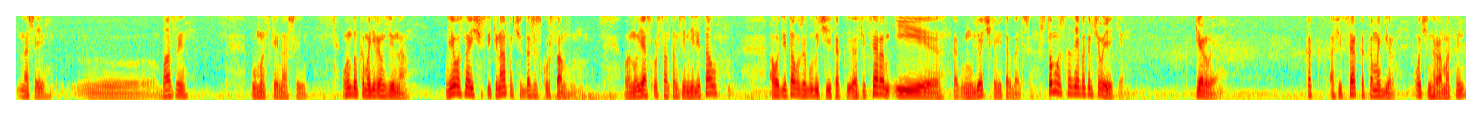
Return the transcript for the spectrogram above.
нашей э, базы, Уманской нашей. Он был командиром звена. Я его знаю еще с лейтенантом, чуть даже с курсантом. Вот, Но я с курсантом с ним не летал, а вот летал уже будучи как офицером и как бы, ну, летчиком и так дальше. Что можно сказать об этом человеке? Первое. Как офицер, как командир. Очень грамотный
